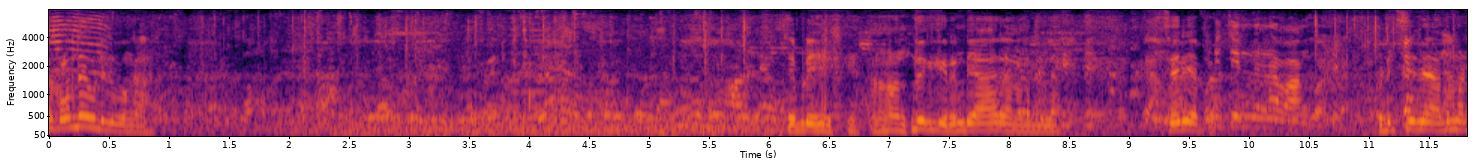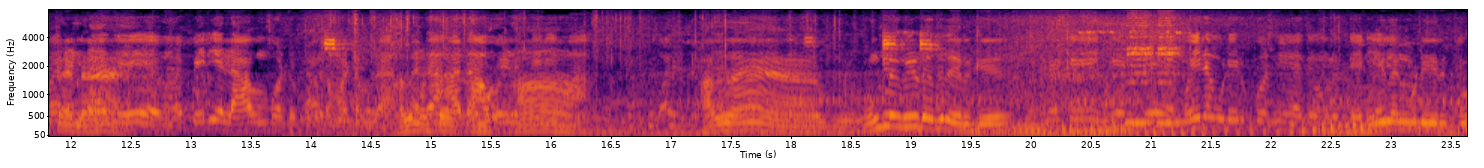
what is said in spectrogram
இன்னும் குழந்தைய கூட்டிட்டு போங்க. எப்படி? வந்து ரெண்டு யாரும் நடந்தில்ல சரி அப்போ. பிடிச்சது அது மட்டும் இல்லை. பெரிய லாபம் போட்டு கொடுக்க மாட்டோம்ல. அது மட்டும். ஆமாம் ஆ. அதுதான். உங்களுக்கு வீடு எதில் இருக்குது எனக்கு இங்க இருந்து முயலங்குடி இருப்போம் அது உங்களுக்கு தெரியும் நீலங்குடி இருப்பு.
